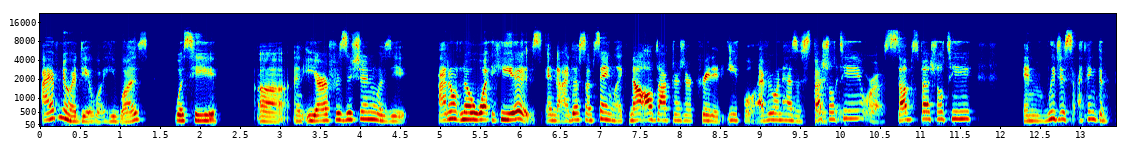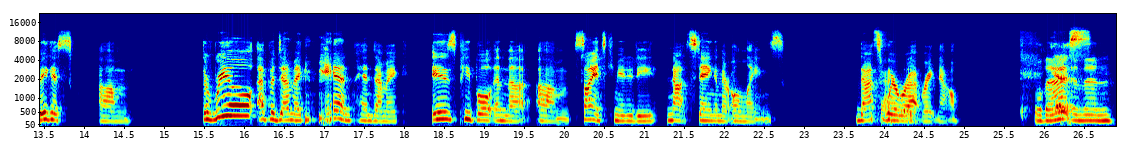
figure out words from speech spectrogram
I have no idea what he was. Was he uh, an ER physician? Was he? I don't know what he is. And I guess I'm saying, like, not all doctors are created equal. Everyone has a specialty or a subspecialty. And we just, I think the biggest, um, the real epidemic and pandemic is people in the um, science community not staying in their own lanes. That's where we're at right now. Well, that Yes. and then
